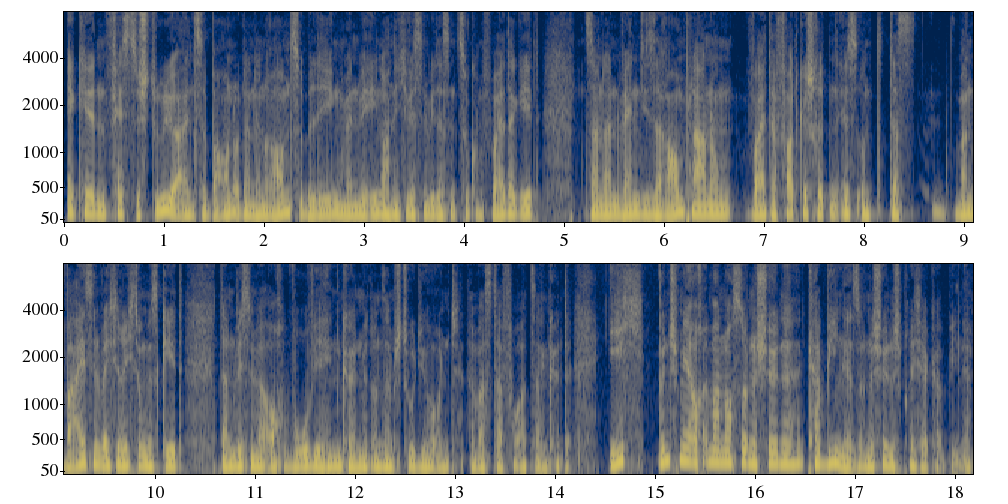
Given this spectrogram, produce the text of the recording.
Ecke ein festes Studio einzubauen oder einen Raum zu belegen, wenn wir eh noch nicht wissen, wie das in Zukunft weitergeht, sondern wenn diese Raumplanung weiter fortgeschritten ist und dass man weiß, in welche Richtung es geht, dann wissen wir auch, wo wir hin können mit unserem Studio und was da vor Ort sein könnte. Ich wünsche mir auch immer noch so eine schöne Kabine, so eine schöne Sprecherkabine.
